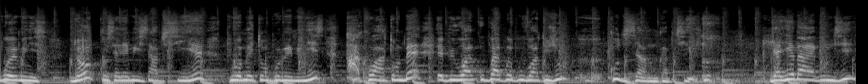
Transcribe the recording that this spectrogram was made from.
Premier ministre? Donc, conseil des ministres a signé pour mettre un Premier ministre, à quoi tomber, et puis on va pouvoir toujours? Coup de zame captiver. Dernier barré pour me dire,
